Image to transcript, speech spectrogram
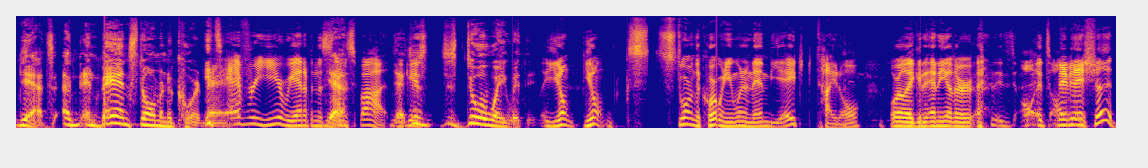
Yeah, it's, and, and ban storming the court, man. It's every year we end up in the Yeah. same spot. Yeah, Like, just just do away with it. you don't you don't storm the court when you win an NBA title or like in any other. It's all. It's Maybe they should.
